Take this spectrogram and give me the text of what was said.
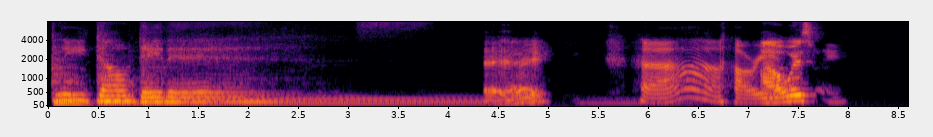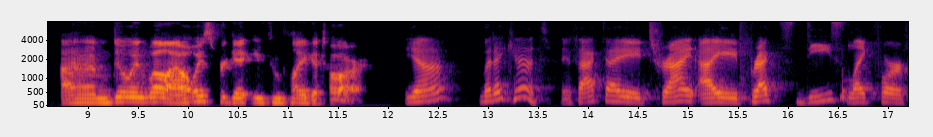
Clinton Davis. Hey, Ah, how are you? I always- doing? I'm doing well. I always forget you can play guitar. Yeah, but I can't. In fact, I tried, I practiced these like for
